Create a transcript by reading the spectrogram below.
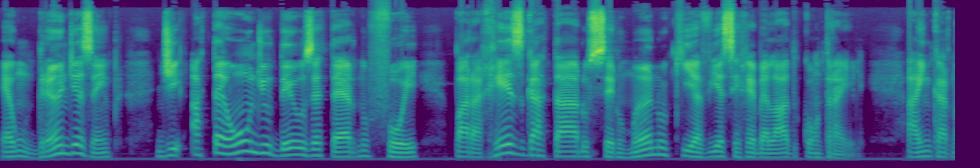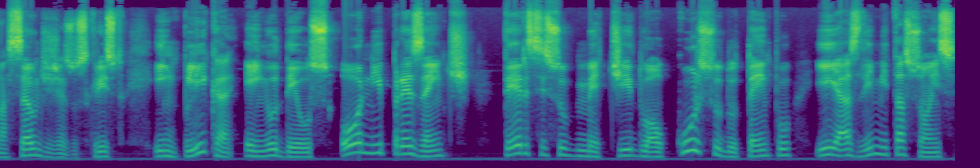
é um grande exemplo de até onde o Deus eterno foi para resgatar o ser humano que havia se rebelado contra ele. A encarnação de Jesus Cristo implica em o Deus onipresente ter se submetido ao curso do tempo e às limitações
